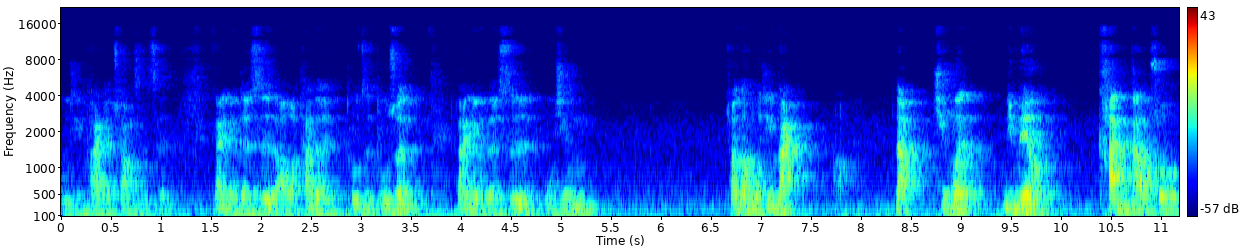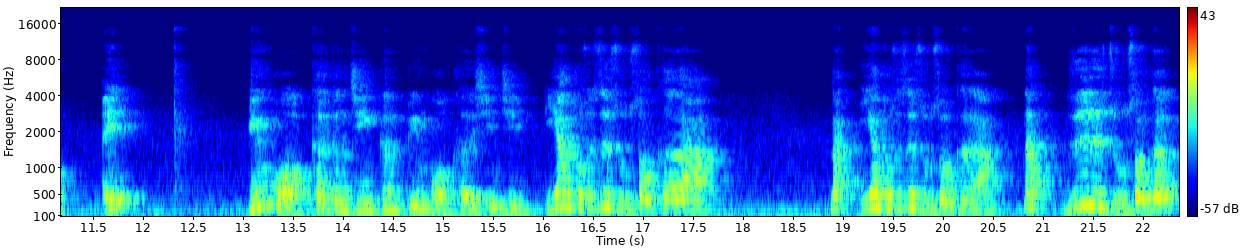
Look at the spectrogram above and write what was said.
五行派的创始者，那有的是哦，他的徒子徒孙，那有的是五行。传统五行派啊，那请问你没有看到说，哎，丙火克庚金跟丙火克辛金一样都是日主受克啊，那一样都是日主受克啊，那日主受克，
